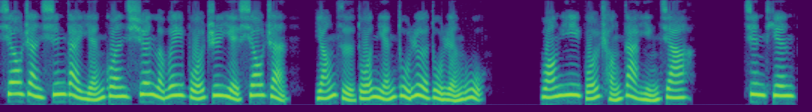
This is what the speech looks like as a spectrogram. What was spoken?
肖战新代言官宣了微博之夜，肖战、杨紫夺年度热度人物，王一博成大赢家。今天，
